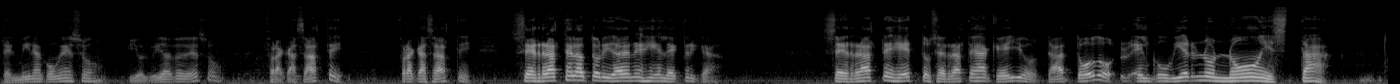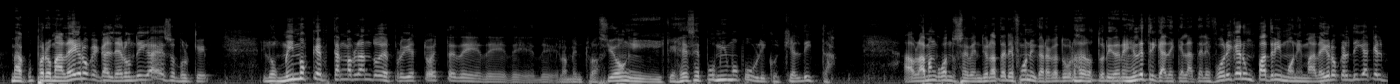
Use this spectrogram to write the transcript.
termina con eso y olvídate de eso. Fracasaste, fracasaste. Cerraste la Autoridad de Energía Eléctrica cerraste esto, cerraste aquello, está todo. El gobierno no está. Pero me alegro que Calderón diga eso, porque los mismos que están hablando del proyecto este de, la menstruación y que es ese mismo público izquierdista, hablaban cuando se vendió la telefónica, ahora que tú hablas de la autoridad eléctrica, de que la telefónica era un patrimonio. Y me alegro que él diga que el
